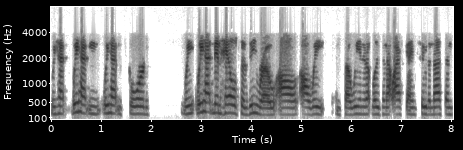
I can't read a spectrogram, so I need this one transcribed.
We had we hadn't we hadn't scored. We we hadn't been held to zero all all week, and so we ended up losing that last game two to nothing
